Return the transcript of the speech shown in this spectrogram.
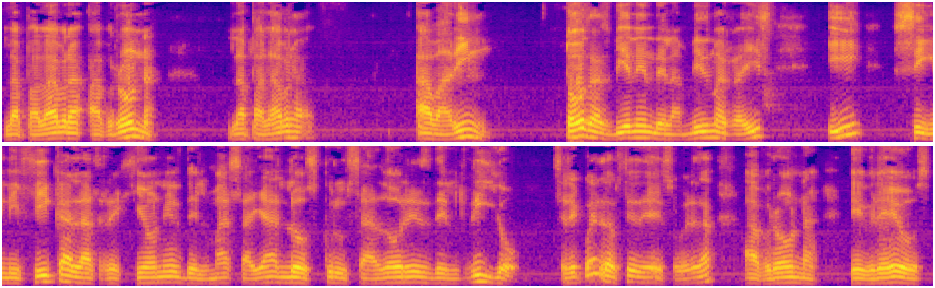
la palabra Abrona, la palabra Abarín, todas vienen de la misma raíz y significa las regiones del más allá, los cruzadores del río. ¿Se recuerda usted de eso, verdad? Abrona, Hebreos,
